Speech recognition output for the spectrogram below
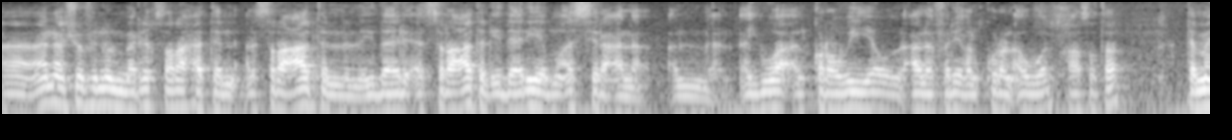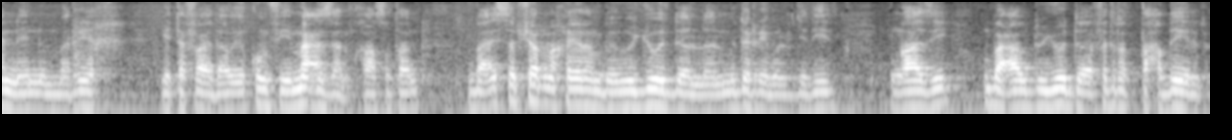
أنا أشوف إنه المريخ صراحة الصراعات الاداريه الصراعات الإدارية مؤثرة على ال- الأجواء الكروية وعلى فريق الكرة الأول خاصة. أتمنى إنه المريخ يتفادى ويكون في معزل خاصة. استبشرنا خيرا بوجود المدرب الجديد غازي وبعد وجود فترة تحضير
